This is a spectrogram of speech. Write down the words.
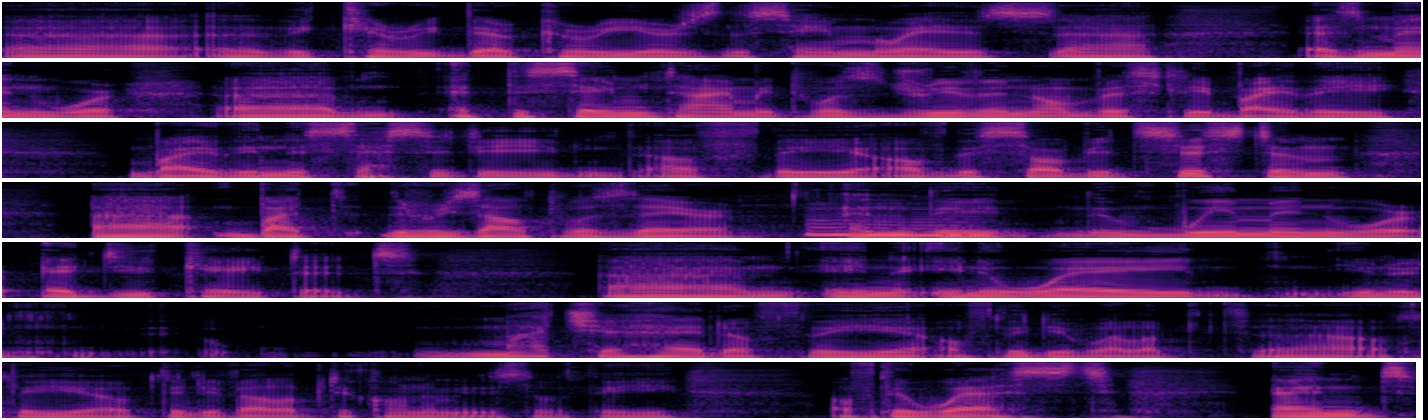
uh, the car- their careers the same way as uh, as men were. Um, at the same time, it was driven obviously by the by the necessity of the of the Soviet system, uh, but the result was there, mm. and the, the women were educated um, in in a way, you know much ahead of the of the developed uh, of the of the developed economies of the of the West. And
